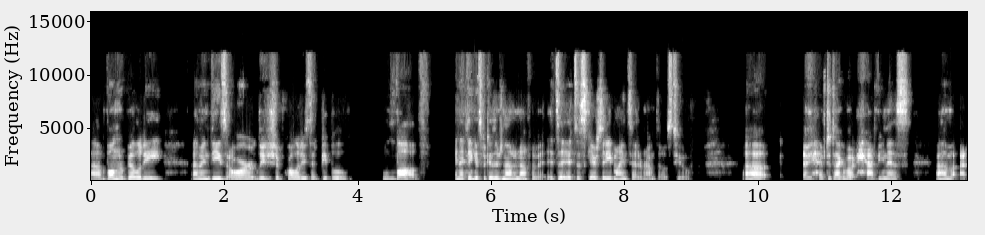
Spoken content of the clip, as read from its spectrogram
uh, vulnerability. I mean these are leadership qualities that people love. And i think it's because there's not enough of it. It's a it's a scarcity mindset around those two. Uh, i have to talk about happiness. Um, I,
